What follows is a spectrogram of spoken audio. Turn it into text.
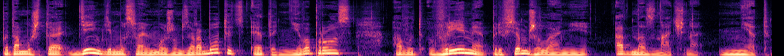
Потому что деньги мы с вами можем заработать, это не вопрос, а вот время при всем желании однозначно нет.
